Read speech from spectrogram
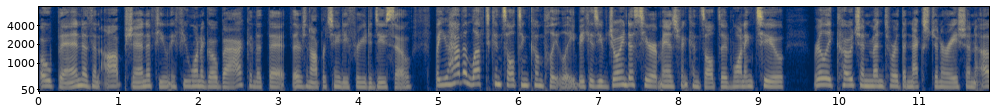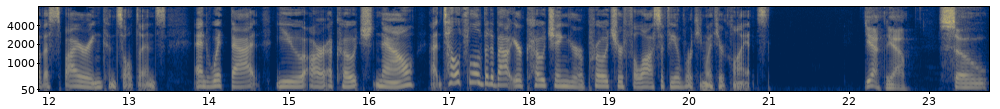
open as an option if you if you want to go back and that the, there's an opportunity for you to do so. But you haven't left consulting completely because you've joined us here at Management Consulted wanting to really coach and mentor the next generation of aspiring consultants. And with that, you are a coach now. Uh, tell us a little bit about your coaching, your approach, your philosophy of working with your clients. Yeah, yeah. So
